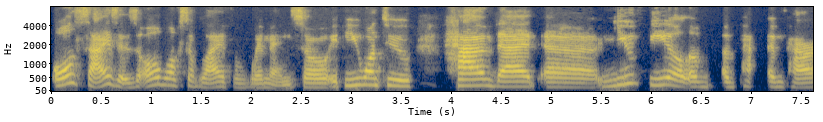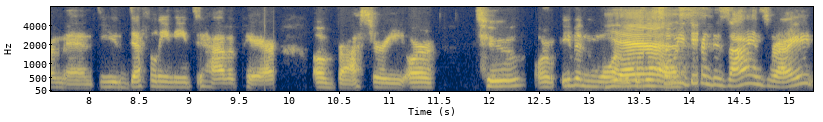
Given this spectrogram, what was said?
all sizes, all walks of life of women. So if you want to have that uh, new feel of, of empowerment, you definitely need to have a pair of brasserie or two or even more yes. because there's so many different designs, right?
